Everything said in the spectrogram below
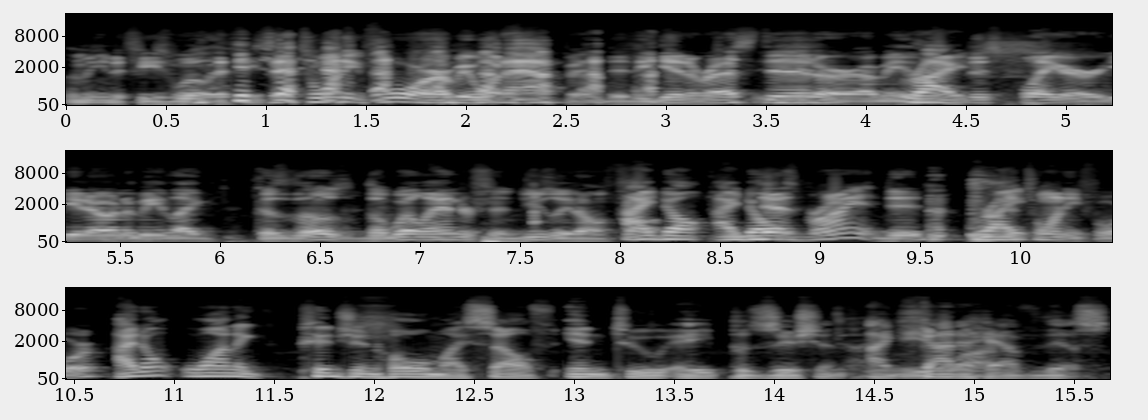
I mean, if he's will, if he's at 24, I mean, what happened? Did he get arrested, or I mean, Right. this player, you know what I mean? Like, because those the Will Andersons usually don't. Fall. I don't. I don't. Dez Bryant did. Right. At 24. I don't want to pigeonhole myself into a position. I need got to have this.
